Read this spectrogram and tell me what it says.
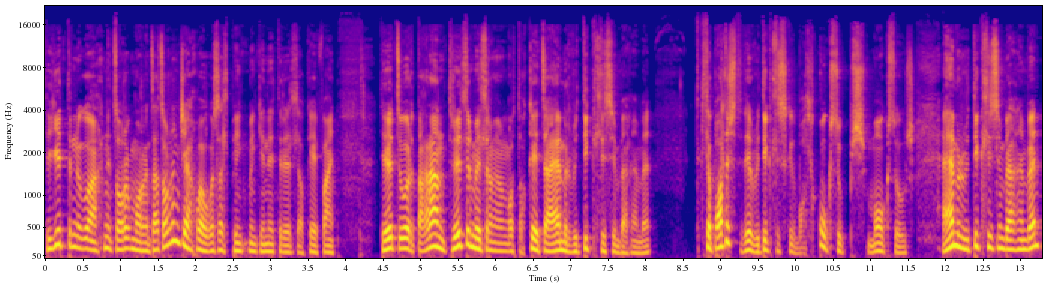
Тэгээд тэр нөгөө анхны зураг моргон за нь яах вэ угаасаа л пинк пинк генетрэл окей fine. Тэгээд зүгээр дараа нь трейлер мэлэр гангууд окей за амар ridiculous юм байх юм байна. Тэгэхээр болно шүү дээ ridiculous гэж болохгүй гэсэн үг биш муу гэсэн үг ш. Амар ridiculous юм байх юм байна.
